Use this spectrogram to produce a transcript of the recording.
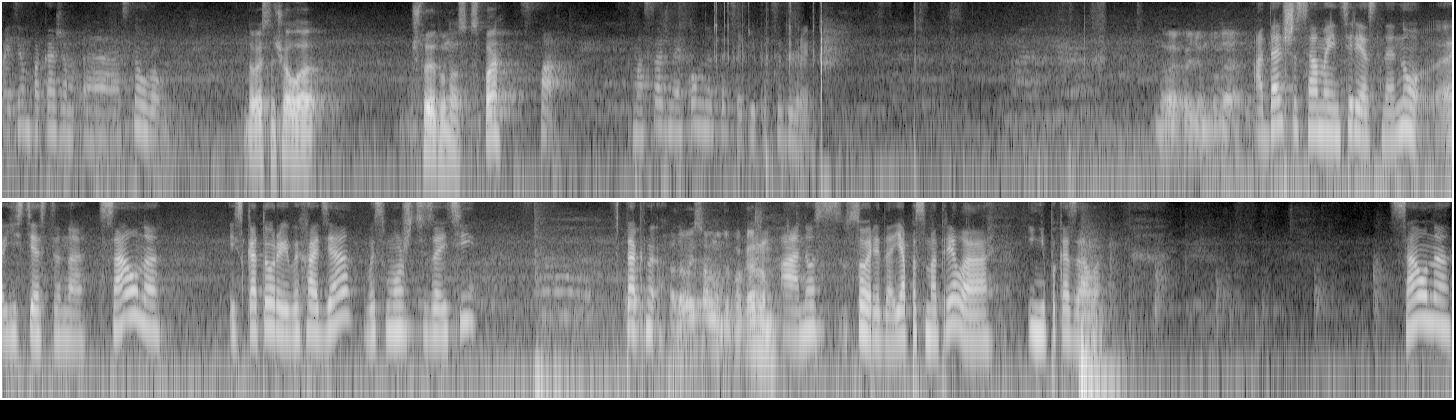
Пойдем покажем э, Snow Room. Давай сначала, что это у нас, спа? Спа. Массажная комната, всякие процедуры. Давай пойдем туда. А дальше самое интересное. Ну, э, естественно, сауна, из которой, выходя, вы сможете зайти в так... А давай сауну-то покажем. А, ну, сори, да, я посмотрела и не показала. Сауна.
